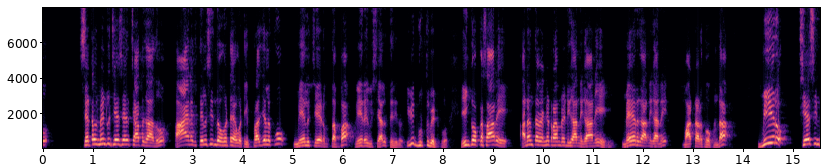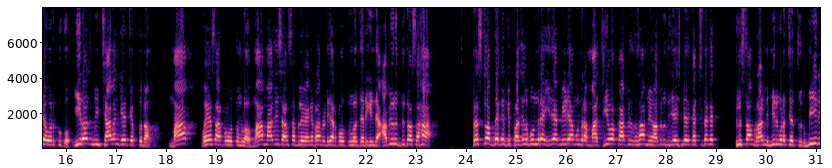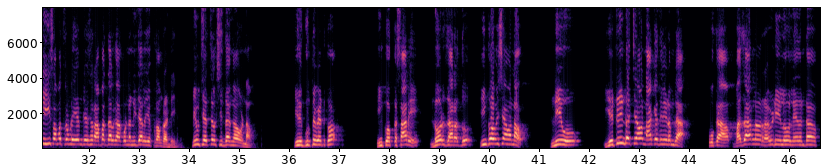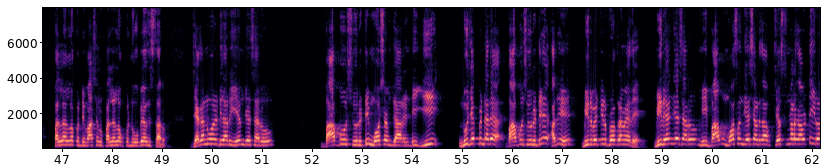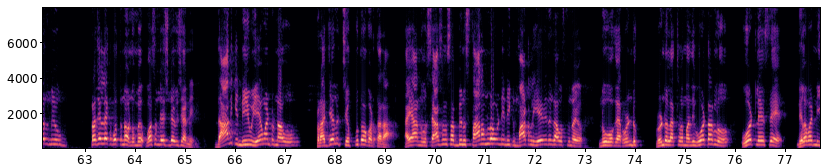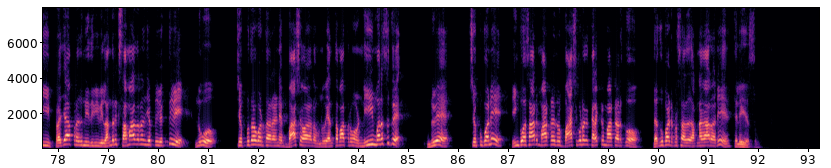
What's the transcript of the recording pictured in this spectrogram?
సెటిల్మెంట్లు చేసేది చేత కాదు ఆయనకు తెలిసింది ఒకటే ఒకటి ప్రజలకు మేలు చేయడం తప్ప వేరే విషయాలు తెలియదు. ఇవి గుర్తుపెట్టుకో. ఇంకొకసారి అనంత వెంకటరామరెడ్డి గారిని కానీ మేయర్ గారిని కానీ మాట్లాడుకోకుండా మీరు చేసిండే వరకుకు ఈరోజు మేము ఛాలెంజ్ చేసి చెప్తున్నాం? మా వైఎస్ఆర్ ప్రభుత్వంలో మా మాజీ శాసనసభ్యులు వెంకటరామరెడ్డి గారి ప్రభుత్వంలో జరిగిండే అభివృద్ధితో సహా ప్రెస్ క్లబ్ దగ్గరికి ప్రజల ముందరే ఇదే మీడియా ముందర మా జియో కాపీతో సహా మేము అభివృద్ధి చేసిండేది ఖచ్చితంగా పిలుస్తాం రండి. మీరు కూడా చర్చలకు మీరు ఈ సంవత్సరంలో ఏం చేశారు అబద్ధాలు కాకుండా నిజాలు చెప్తాం రండి. మేము చర్చలకు సిద్ధంగా ఉన్నాం. ఇది గుర్తుపెట్టుకో ఇంకొకసారి నోరు జారద్దు. ఇంకో విషయం అన్నావు నీవు ఎటు వచ్చావో నాకే తెలియడంలే. ఒక బజార్లో రవిడీలో లేదంటే పల్లెల్లో కొన్ని భాషలు పల్లెల్లో కొన్ని ఉపయోగిస్తారు. జగన్మోహన్ రెడ్డి గారు ఏం చేశారు? బాబు షూరిటీ మోషన్ గ్యారంటీ ఈ నువ్వు చెప్పిండే అదే. బాబు షూరిటీ అది మీరు పెట్టిన ప్రోగ్రామే అది. మీరేం చేశారు? మీ బాబు మోసం చేశాడు చేస్తున్నాడు కాబట్టి ఈరోజు నువ్వు ప్రజలు లేకపోతున్నావు నువ్వు మోసం చేసిన విషయాన్ని. దానికి నీవు ఏమంటున్నావు? ప్రజలు చెప్పుతో కొడతారా? అయ్యా నువ్వు శాసనసభ్యుని స్థానంలో ఉండి నీకు మాటలు ఏ విధంగా వస్తున్నాయో? నువ్వు ఒక రెండు రెండు లక్షల మంది ఓటర్లు ఓట్లు వేస్తే నిలబడి ఈ ప్రజాప్రతినిధి వీళ్ళందరికీ సమాధానం చెప్పే వ్యక్తివి నువ్వు చెప్పుతో కొడతారనే భాష వాడడం నువ్వు ఎంత మాత్రమో నీ మనసుకే. నువ్వే చెప్పుకొని ఇంకోసారి మాట్లాడే భాష కూడా కరెక్ట్ మాట్లాడుకో. దగ్గుపాటి ప్రసాద్ అన్నగారు అని తెలియజేస్తుంది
